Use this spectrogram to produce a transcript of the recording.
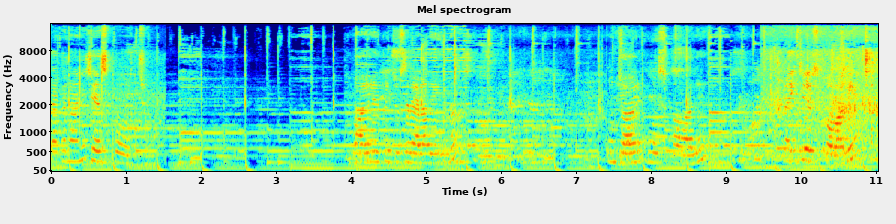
తగనని చేసుకోవచ్చు. బాయిల్ అయితే చూసారా ఎలాగైందో కొంచెం ఆయిల్ పోసుకోవాలి. ఫ్రై చేసుకోవాలి.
